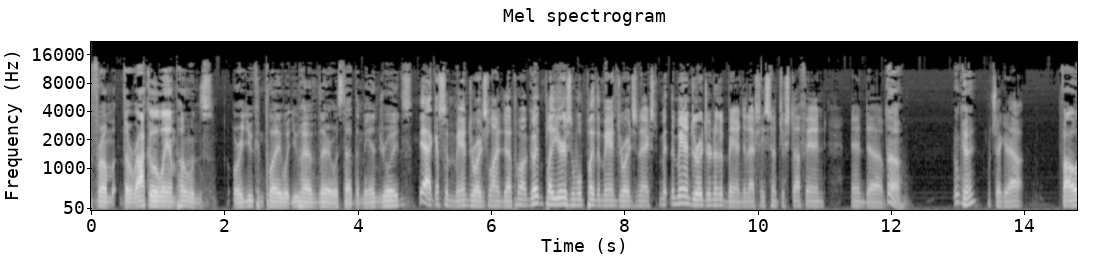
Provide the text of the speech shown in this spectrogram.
from the Rocco Lampones, or you can play what you have there. What's that? The Mandroids. Yeah, I got some Mandroids lined up. Well, go ahead and play yours, and we'll play the Mandroids next. The Mandroids are another band that actually sent their stuff in, and uh, Oh, okay. we'll check it out. Follow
